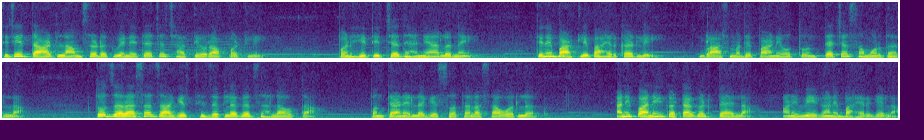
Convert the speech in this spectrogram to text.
तिची दाट लांब सडक वेणी त्याच्या छातीवर आपटली. पण हे तिच्या ध्याने आलं नाही. तिने बाटली बाहेर काढली ग्लासमध्ये पाणी ओतून त्याच्यासमोर धरला. तो जरासा जागेच थिजकल्यागत झाला होता पण त्याने लगेच स्वतःला सावरलं आणि पाणी गटागट प्यायला आणि वेगाने बाहेर गेला.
